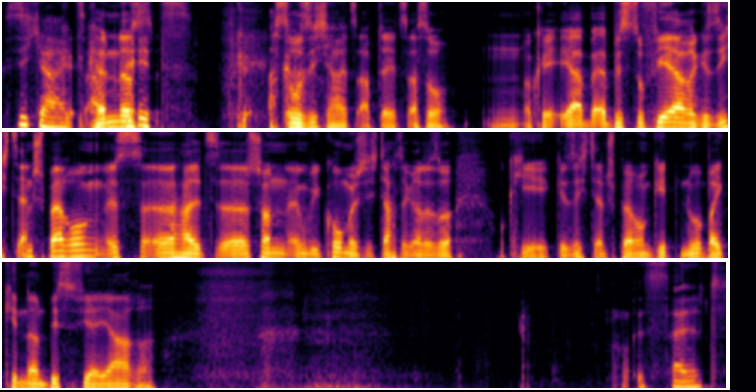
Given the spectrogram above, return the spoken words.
Sicherheitsupdates. Können das- Ach so, Sicherheitsupdates. Ach so. Hm, Okay, ja, b- bis zu vier Jahre Gesichtsentsperrung ist äh, halt äh, schon irgendwie komisch. Ich dachte gerade so, okay, Gesichtsentsperrung geht nur bei Kindern bis vier Jahre. Ist halt.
